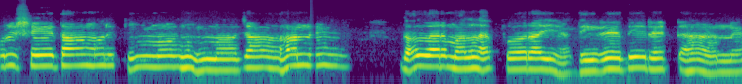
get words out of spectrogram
মুর্শিদ আমার কি মহিমা জাহানে? গলার মালা পরাইয়া ধীরে ধীরে টানে।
